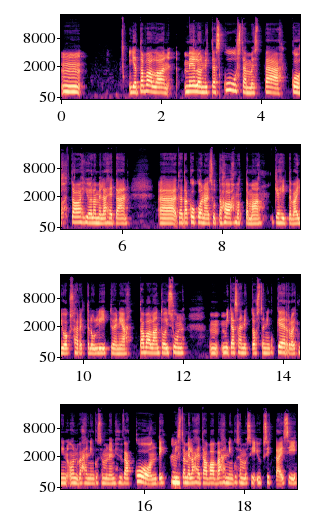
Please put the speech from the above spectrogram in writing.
Mm, ja tavallaan meillä on nyt tässä kuusi tämmöistä pääkohtaa, joilla me lähdetään ää, tätä kokonaisuutta hahmottamaan kehittävään juoksuharjoitteluun liittyen. Ja tavallaan toi sun, mitä sä nyt tuosta niinku kerroit, niin on vähän niinku semmoinen hyvä koonti, mm. mistä me lähdetään vaan vähän niinku semmoisia yksittäisiä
